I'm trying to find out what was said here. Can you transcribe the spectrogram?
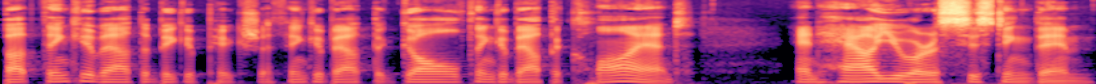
but think about the bigger picture. Think about the goal, think about the client, and how you are assisting them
